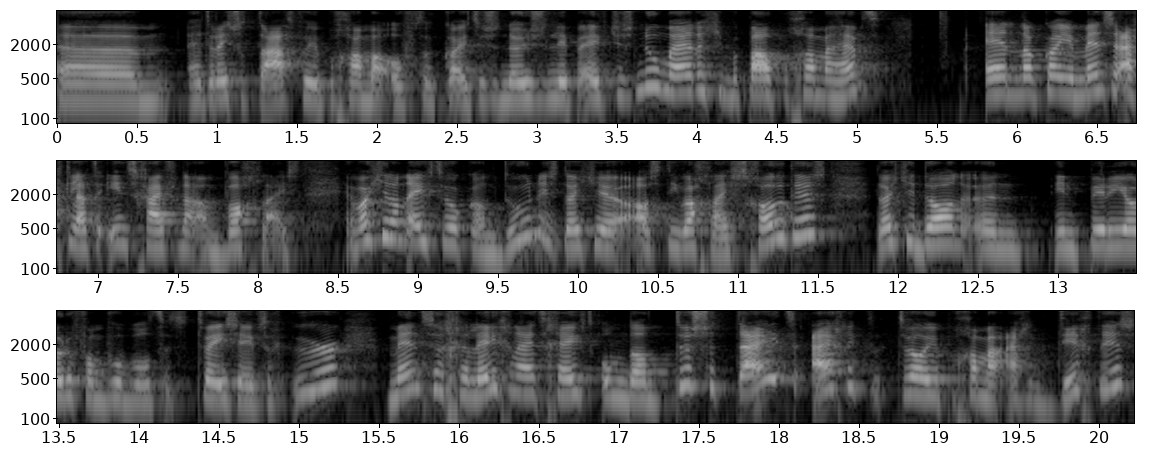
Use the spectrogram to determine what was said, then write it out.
um, het resultaat van je programma. Of dan kan je tussen neus en lippen eventjes noemen dat je een bepaald programma hebt. En dan kan je mensen eigenlijk laten inschrijven naar een wachtlijst. En wat je dan eventueel kan doen, is dat je als die wachtlijst groot is, dat je dan een, in een periode van bijvoorbeeld 72 uur mensen gelegenheid geeft om dan tussentijd, eigenlijk terwijl je programma eigenlijk dicht is,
